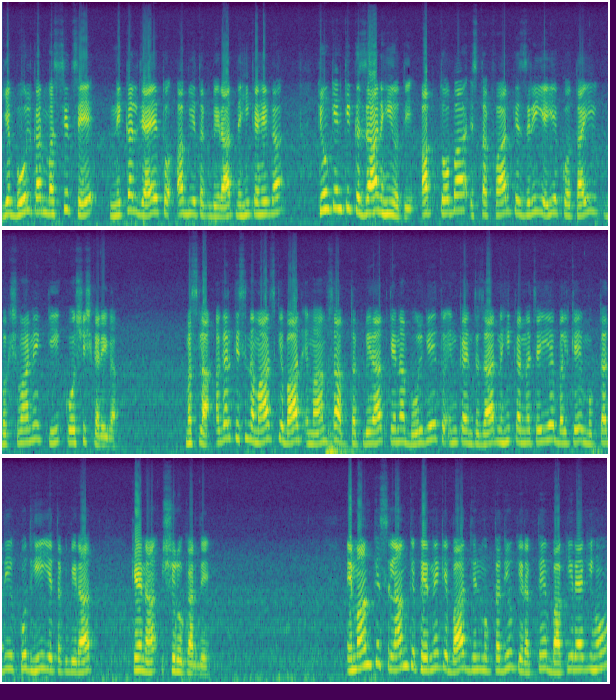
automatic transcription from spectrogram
ये भूल कर मस्जिद से निकल जाए तो अब ये तकबीरात नहीं कहेगा, क्योंकि इनकी कज़ा नहीं होती। अब तोबा इस्तफ़ार के ज़रिए ये कोताही बख्शवाने की कोशिश करेगा। मसला, अगर किसी नमाज़ के बाद इमाम साहब तकबीरात कहना भूल गए तो इनका इंतज़ार नहीं करना चाहिए, बल्कि मुक्तदी खुद ही ये तकबीरात कहना शुरू कर दे। इमाम के सलाम के फेरने के बाद जिन मुक्तदियों की रखतें बाकी रह गई हों,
